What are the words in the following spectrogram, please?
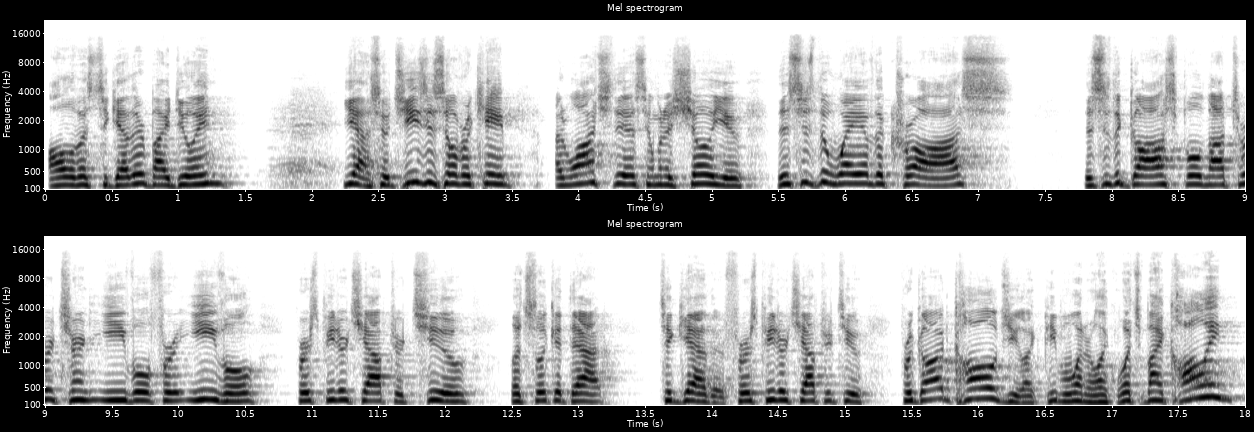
All of us together by doing? Yeah, so Jesus overcame. And watch this, I'm going to show you. This is the way of the cross. This is the gospel, not to return evil for evil. 1 Peter chapter 2. Let's look at that together. 1 Peter chapter 2. For God called you, like people wonder, like, what's my calling?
